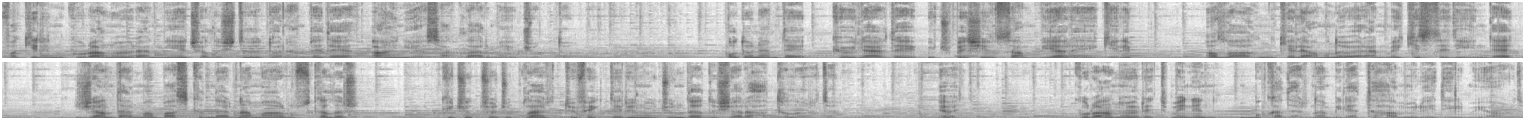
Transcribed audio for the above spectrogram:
Fakirin Kur'an öğrenmeye çalıştığı dönemde de aynı yasaklar mevcuttu. O dönemde köylerde 3-5 insan bir araya gelip Allah'ın kelamını öğrenmek istediğinde jandarma baskınlarına maruz kalır, küçük çocuklar tüfeklerin ucunda dışarı atılırdı. Evet, Kur'an öğretmenin bu kadarına bile tahammül edilmiyordu.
